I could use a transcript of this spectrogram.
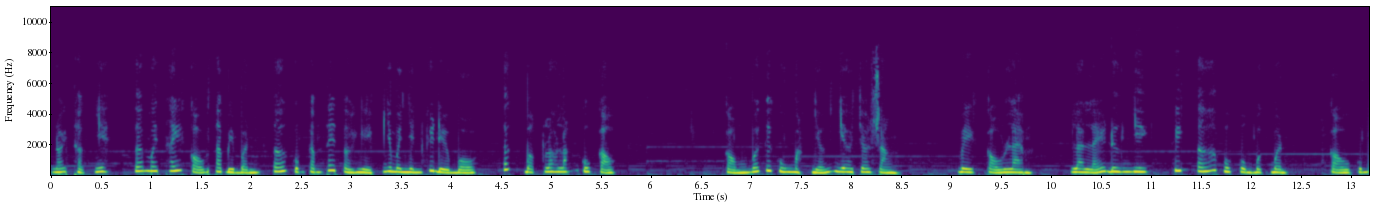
Nói thật nha, Tớ mới thấy cậu ta bị bệnh, Tớ cũng cảm thấy tội nghiệp, Nhưng mà nhìn cái điều bộ, Tất bật lo lắng của cậu. Cộng với cái khuôn mặt nhẫn nhơ cho rằng, Việc cậu làm là lẽ đương nhiên, Khiến tớ vô cùng bực mình. Cậu cũng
